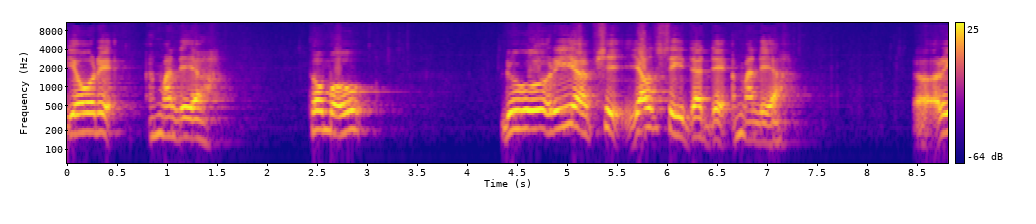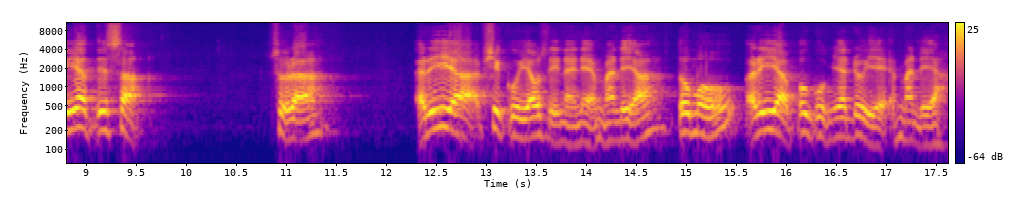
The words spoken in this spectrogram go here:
ပြောတဲ့အမှန်တရားသို့မဟုတ်လူကိုအရိယာဖြစ်ရောက်စေတတ်တဲ့အမှန်တရားအရိယသစ္စာဆိုတာ အရိယာအဖြစ်ကိုရောက်စေနိုင်တဲ့အမှန်တရားသို့မဟုတ်အရိယာပုဂ္ဂိုလ်မြတ်တို့ရဲ့အမှန်တရား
